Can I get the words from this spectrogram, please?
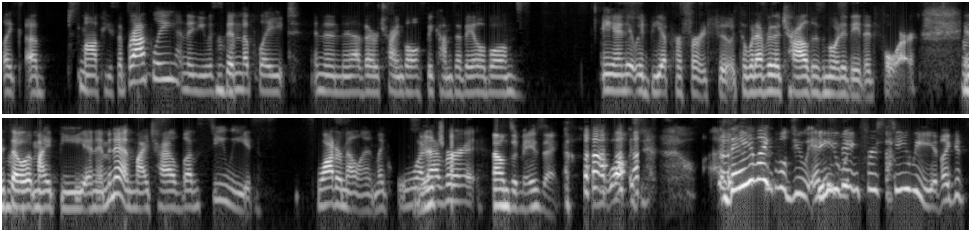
like a small piece of broccoli and then you would spin mm-hmm. the plate and then another triangle becomes available and it would be a preferred food so whatever the child is motivated for mm-hmm. and so it might be an m&m my child loves seaweed watermelon, like whatever. It, Sounds amazing. well, they like will do anything for seaweed. Like it's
